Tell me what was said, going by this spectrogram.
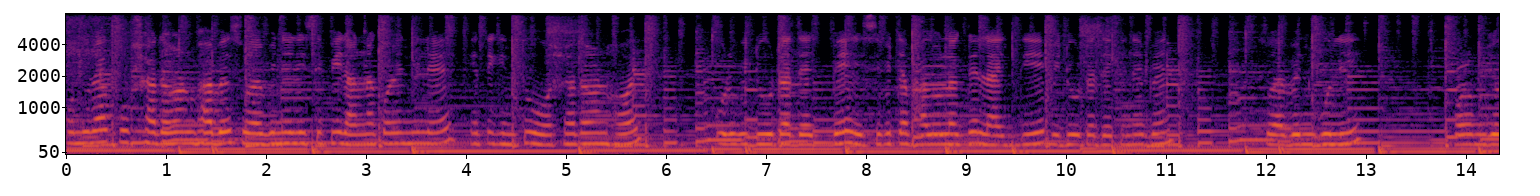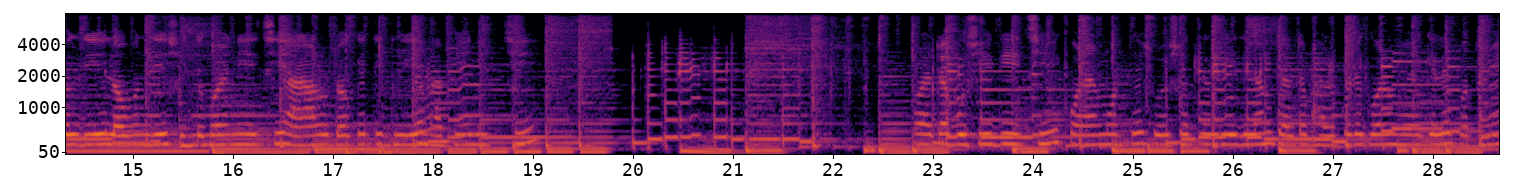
বন্ধুরা, খুব সাধারণভাবে সয়াবিনের রেসিপি রান্না করে নিলে খেতে কিন্তু অসাধারণ হয়। পুরো ভিডিওটা দেখবে রেসিপিটা ভালো লাগলে লাইক দিয়ে ভিডিওটা দেখে নেবেন। সয়াবিনগুলি গরম জল দিয়ে, লবণ দিয়ে সিদ্ধ করে নিয়েছি আর আলুটাও কেটে ধুয়ে ভাপিয়ে নিচ্ছি। কড়াইটা বসিয়ে দিয়েছি। কড়াইয়ের মধ্যে সরিষার তেল দিয়ে দিলাম। তেলটা ভালো করে গরম হয়ে গেলে প্রথমে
